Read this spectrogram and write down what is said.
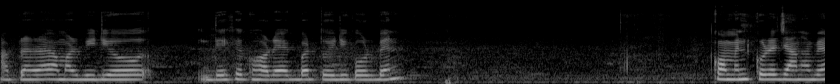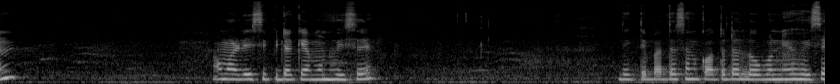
আপনারা আমার ভিডিও দেখে ঘরে একবার তৈরি করবেন। কমেন্ট করে জানাবেন আমার রেসিপিটা কেমন হয়েছে। দেখতে পাচ্ছেন কতটা লোভনীয় হয়েছে।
